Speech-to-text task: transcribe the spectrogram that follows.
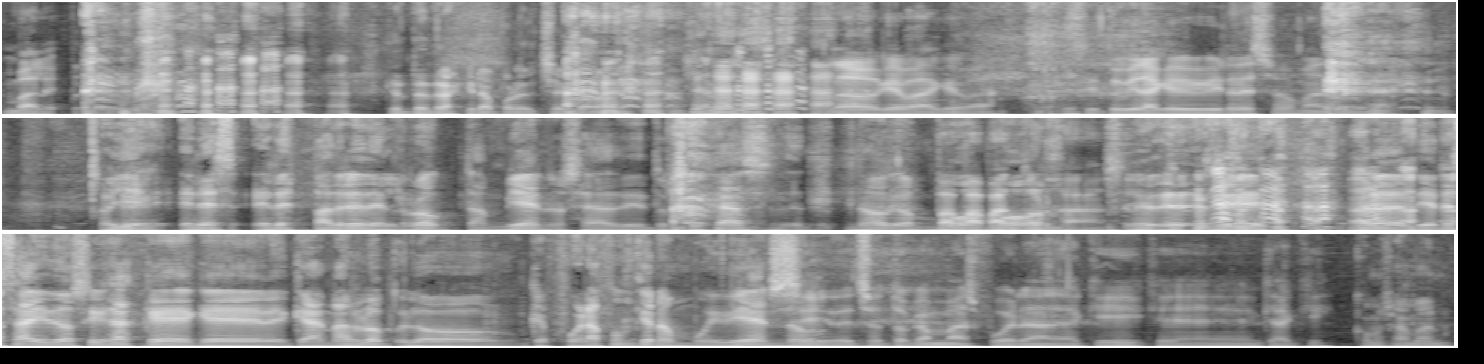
Vale. Que tendrás que ir a por el cheque. ¿vale? No, que va, que va. Si tuviera que vivir de eso, madre mía. Oye, eres, eres padre del rock también, o sea, de tus hijas, ¿no? Papá Pantoja, sí. Eh, eh, sí, claro, tienes ahí dos hijas que, que, que además lo, lo- que fuera funcionan muy bien, ¿no? Sí, de hecho tocan más fuera de aquí que, que aquí. ¿Cómo se llaman?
